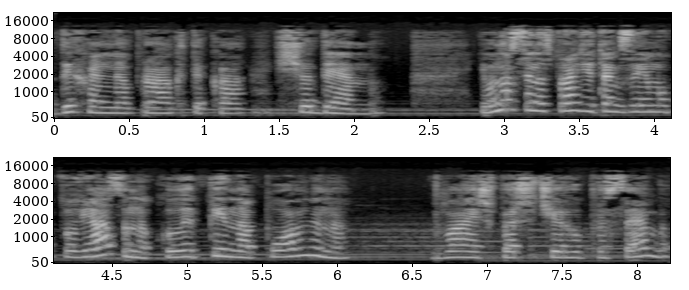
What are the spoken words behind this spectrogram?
дихальна практика щоденно. І воно все насправді так взаємопов'язано, коли ти наповнена, дбаєш в першу чергу про себе,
